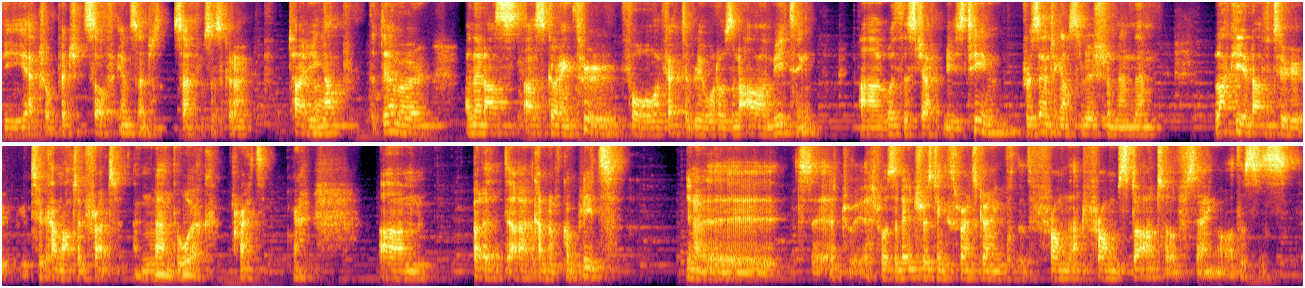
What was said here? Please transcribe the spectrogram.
the actual pitch itself in San Francisco, tidying up the demo, and then us, us going through for effectively what was an hour meeting uh, with this Japanese team, presenting our solution, and then lucky enough to to come out in front and land the work. Right. Um, but it uh, kind of completes you know, it, it, was an interesting experience going from that from start of saying, "Oh, this is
